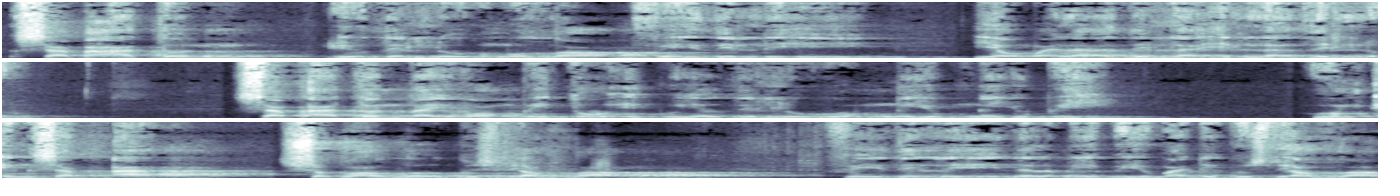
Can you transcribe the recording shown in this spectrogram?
sab'atun yudhilluhumullah fi dhillihi yauma la dhilla illa dhillu. Sab'atun tai wong pitu iku yudhilluhum ngeyup-ngeyupi. Hum ing sab'ah sapa Allah Gusti Allah fi dhillihi dalam yup-yupani Gusti Allah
